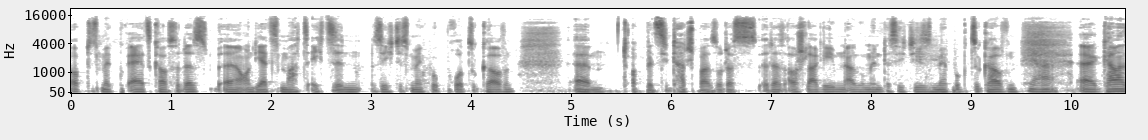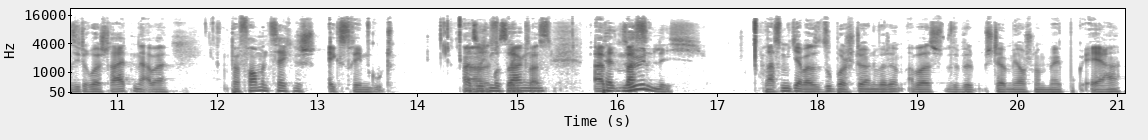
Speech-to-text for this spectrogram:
ob das MacBook Air jetzt kaufst oder das, äh, und jetzt macht es echt Sinn, sich das MacBook Pro zu kaufen. Ähm, ob jetzt die Touchbar so das, das ausschlaggebende Argument ist, sich dieses MacBook zu kaufen, Ja. äh, kann man sich darüber streiten, aber performance-technisch extrem gut. Also Äh, ich es muss sagen, was. Äh, was, persönlich. was mich aber super stören würde, aber es stört mich auch schon am MacBook Air,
